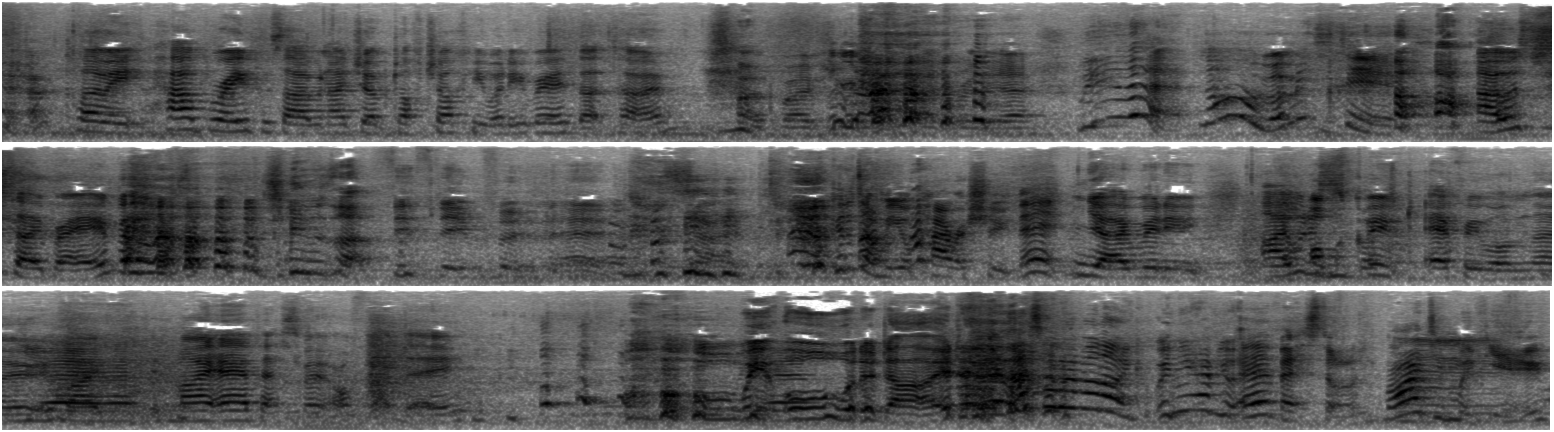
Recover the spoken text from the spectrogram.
Yeah. Chloe, how brave was I when I jumped off Chucky when he reared that time? So brave. She was really, yeah. Were you there? No, I missed it. I was so brave. she was like 15 foot in the air. So, You could have done me your parachute then. yeah, I really. I would have Oh my God. spooked everyone though. Yeah. If, if my air vest went off that day, Oh, we yeah. all would have died. Yeah, that's what I'm like. When you have your air vest on, riding with you,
